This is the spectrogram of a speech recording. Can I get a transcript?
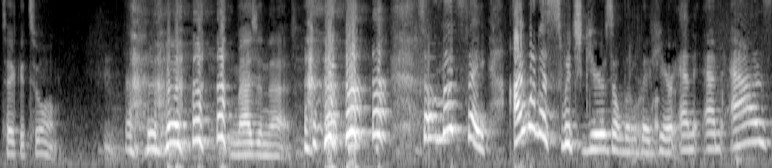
take it to them. Imagine that. so let's say I want to switch gears a little bit here, and, and as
